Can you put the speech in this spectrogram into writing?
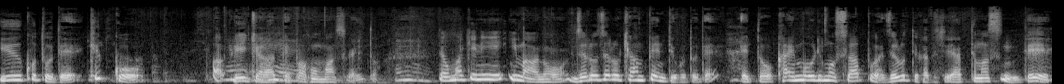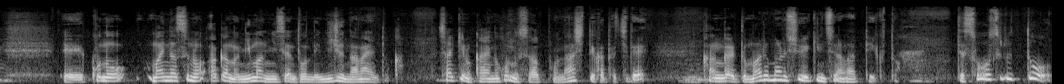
いうことで結構あ利益が上がってパフォーマンスがいいと、でおまけに今あのゼロゼロキャンペーンということで、えっと、買いも売りもスワップがゼロっていう形でやってますんで、えー、このマイナスの赤の2万2000トンで27円とか、さっきの買いの方のスワップをなしって形で考えると、まるまる収益につながっていくと。で、そうすると、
